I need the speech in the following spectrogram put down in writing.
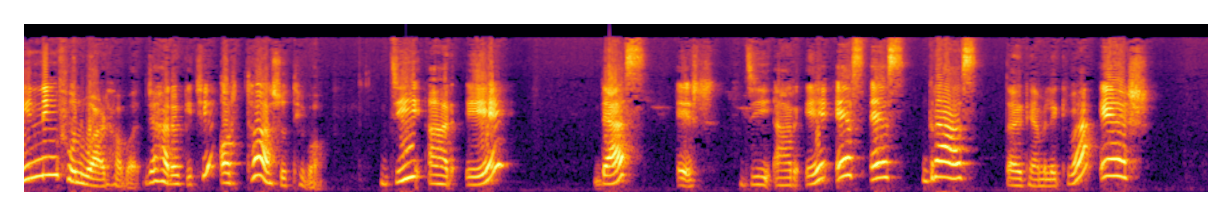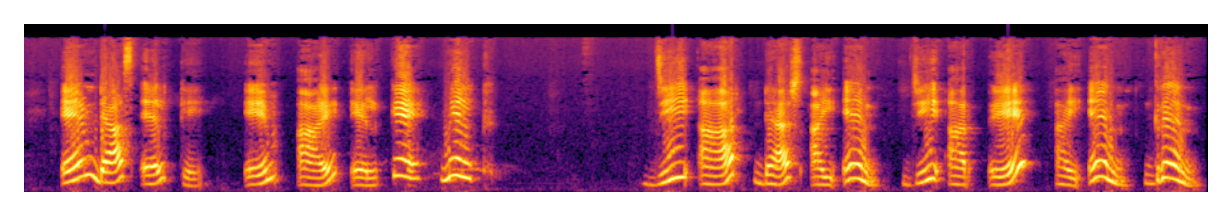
ମିନିଂଫୁଲ ୱାର୍ଡ ହବ ଯାହାର କିଛି ଅର୍ଥ ଆସୁଥିବ G R A dash S G R A S S grass ତ ଏଠି ଆମେ ଲେଖିବା S M dash L K M I L K milk G R dash I N G R A I N grain.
